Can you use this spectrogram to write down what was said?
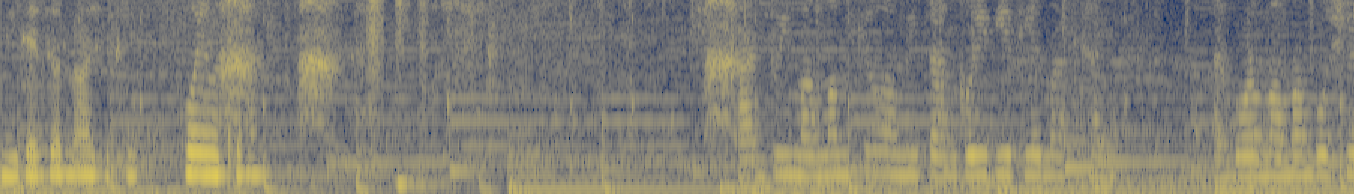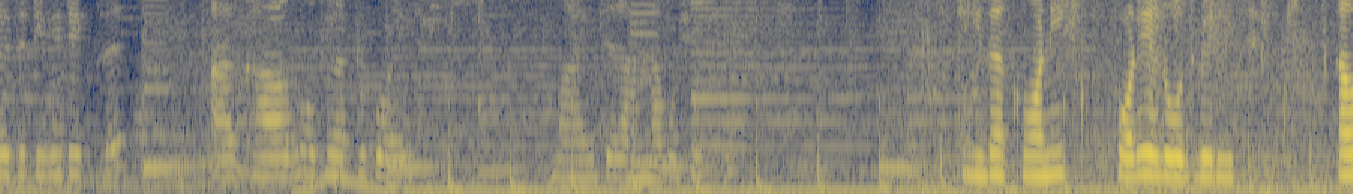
নিজের জন্য আর কিছু হয়ে ওঠে না। আর দুই মাম্মামকেও আমি চান করে দিয়েছি এর মাঝখানে। আর বড় মাম্মাম বসে হয়েছে টিভি দেখছে আর খাওয়াবো ওকে একটু পরে মা এই যে রান্না বসেছে এই দেখো অনেক পরে রোদ বেরিয়েছে তাও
